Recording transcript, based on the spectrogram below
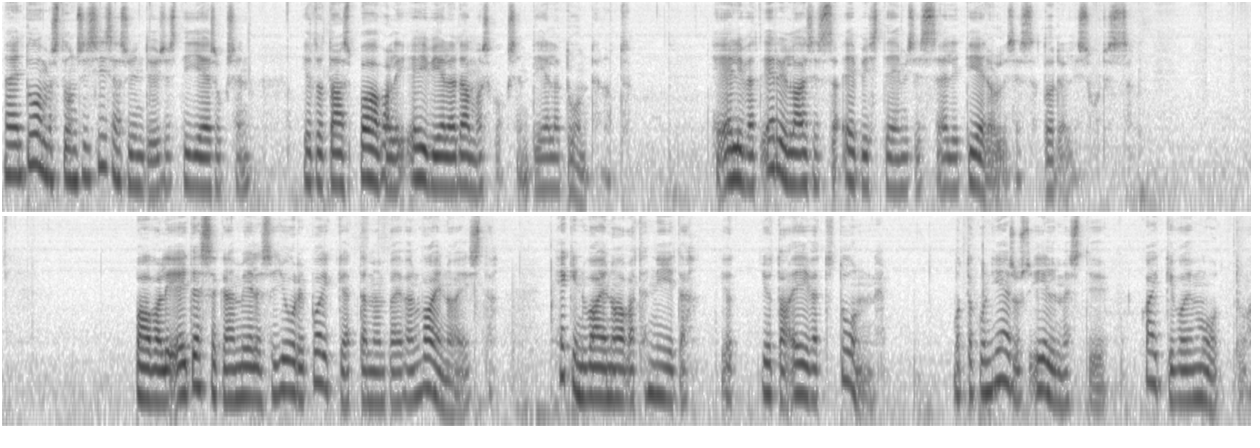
Näin Tuomas tunsi sisäsyntyisesti Jeesuksen, jota taas Paavali ei vielä Damaskoksen tiellä tuntenut. He elivät erilaisessa episteemisessä eli tiedollisessa todellisuudessa. Paavali ei tässäkään mielessä juuri poikkea tämän päivän vainoista. Hekin vainoavat niitä, jota eivät tunne. Mutta kun Jeesus ilmestyy, kaikki voi muuttua.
